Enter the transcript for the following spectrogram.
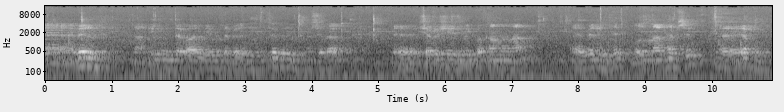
e, verildi. Yani elimizde, valiliğimizde, belediyemizde verildi. Mesela e, Çevre Şehircilik Bakanlığı'na e, verildi. Bunların hepsi e, yapıldı.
